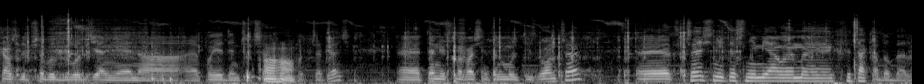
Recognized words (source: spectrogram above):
każdy przewód był oddzielnie na e, pojedynczy, trzeba Aha. było podczepiać. E, ten już ma właśnie ten multi złącze. E, wcześniej też nie miałem e, chwytaka do bel.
